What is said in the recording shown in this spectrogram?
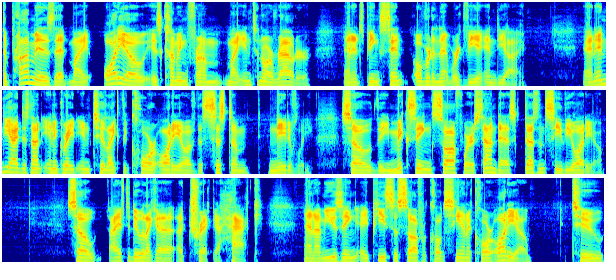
the problem is that my audio is coming from my Intinor router, and it's being sent over the network via NDI. And NDI does not integrate into like the core audio of the system natively. So the mixing software, Soundesk, doesn't see the audio. So I have to do like a, a trick, a hack. And I'm using a piece of software called Sienna Core Audio to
